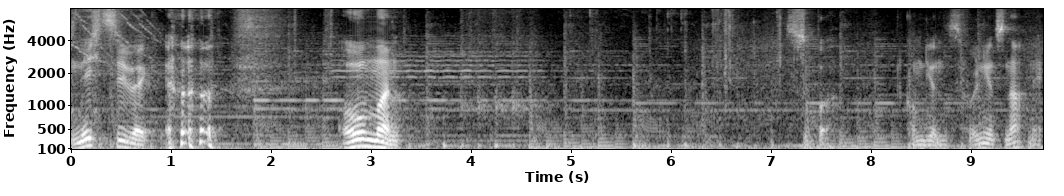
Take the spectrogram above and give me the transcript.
Nichts wie weg. oh Mann. Kommen die uns, folgen die uns nach? Nee.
